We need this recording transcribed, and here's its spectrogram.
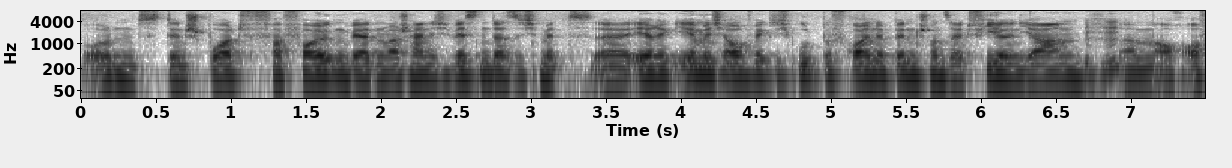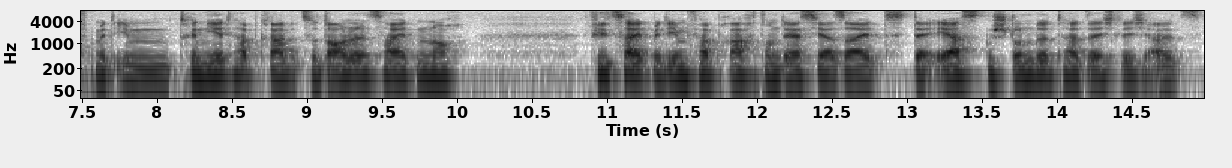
und den Sport verfolgen, werden wahrscheinlich wissen, dass ich mit äh, Erik Irmich auch wirklich gut befreundet bin, schon seit vielen Jahren. Mhm. Ähm, auch oft mit ihm trainiert habe, gerade zu Downhill-Zeiten noch. Viel Zeit mit ihm verbracht und der ist ja seit der ersten Stunde tatsächlich als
